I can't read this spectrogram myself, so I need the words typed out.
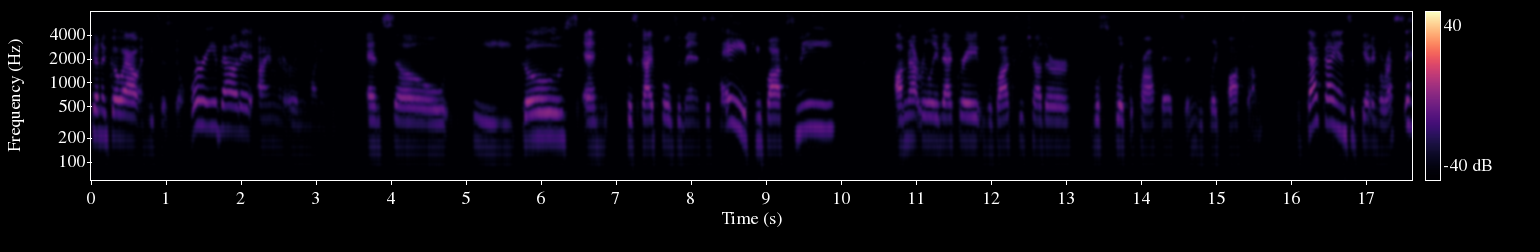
gonna go out and he says, "Don't worry about it. I'm gonna earn the money." And so he goes, and he, this guy pulls him in and says, "Hey, if you box me, I'm not really that great. We'll box each other. We'll split the profits." And he's like, "Awesome." But that guy ends up getting arrested.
